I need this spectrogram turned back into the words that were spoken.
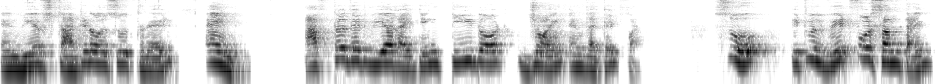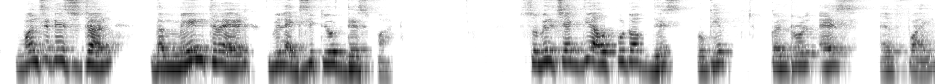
and we have started also thread and after that we are writing t dot join and bracket 5. So it will wait for some time. Once it is done, the main thread will execute this part. So we'll check the output of this. Okay. Control S F5.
